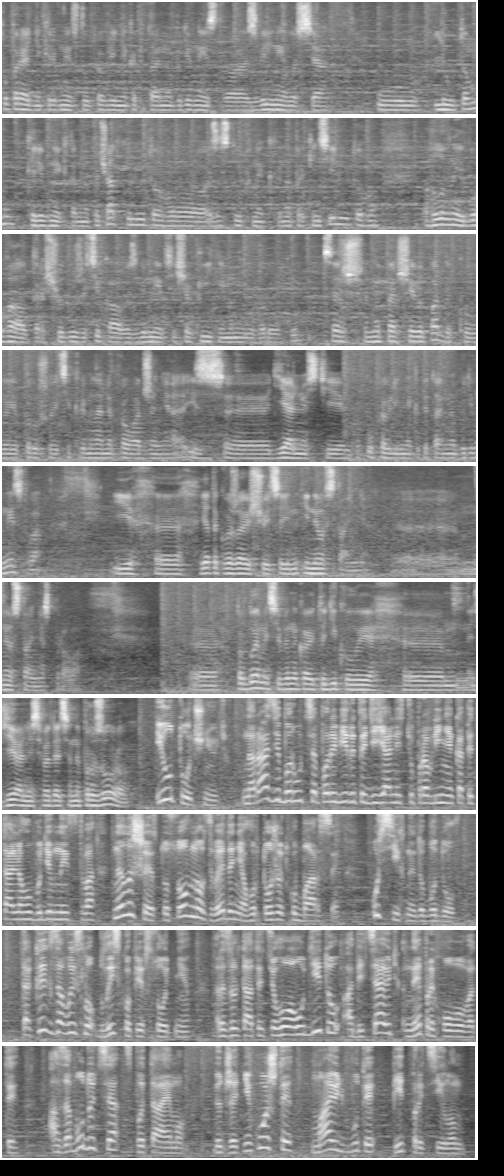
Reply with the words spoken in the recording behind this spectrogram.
Попереднє керівництво управління капітального будівництва звільнилося у лютому. Керівник там на початку лютого, заступник наприкінці лютого. Головний бухгалтер, що дуже цікаво, звільнився ще в квітні минулого року. Це ж не перший випадок, коли порушується кримінальне провадження із е, діяльності управління капітального будівництва. І е, я так вважаю, що це і не остання, е, не остання справа. Е, Проблеми ці виникають тоді, коли е, діяльність ведеться непрозоро, І уточнюють, наразі беруться перевірити діяльність управління капітального будівництва не лише стосовно зведення гуртожитку Барси, усіх недобудов. Таких зависло близько півсотні. Результати цього аудіту обіцяють не приховувати. А забудуться, спитаємо. Бюджетні кошти мають бути під прицілом.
